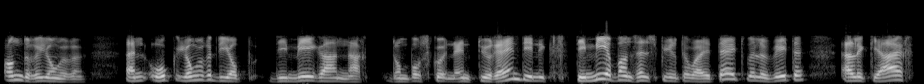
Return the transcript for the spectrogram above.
andere jongeren. En ook jongeren die, op, die meegaan naar Don Bosco in Turijn, die, meer van zijn spiritualiteit willen weten, elk jaar.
